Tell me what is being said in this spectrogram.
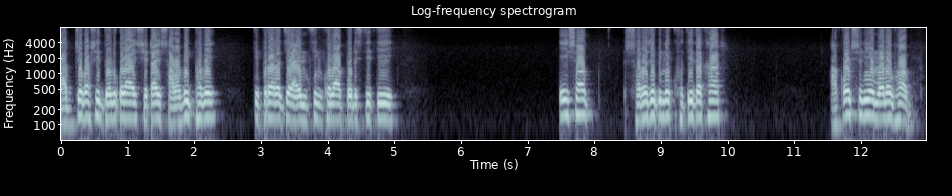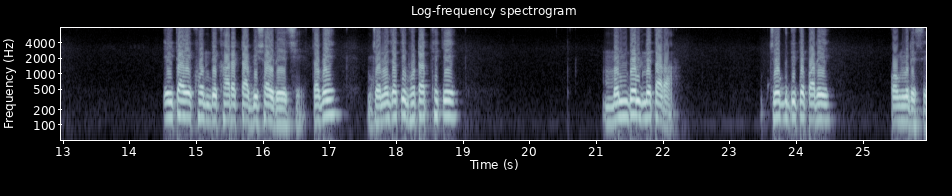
রাজ্যবাসীর দোরগোড়ায় সেটাই স্বাভাবিকভাবে ত্রিপুরা রাজ্যের আইন শৃঙ্খলা পরিস্থিতি এইসব সরজমিনে ক্ষতি দেখার আকর্ষণীয় মনোভাব, এইটা এখন দেখার একটা বিষয় রয়েছে। তবে জনজাতি ভোটার থেকে মণ্ডল নেতারা যোগ দিতে পারে কংগ্রেসে।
